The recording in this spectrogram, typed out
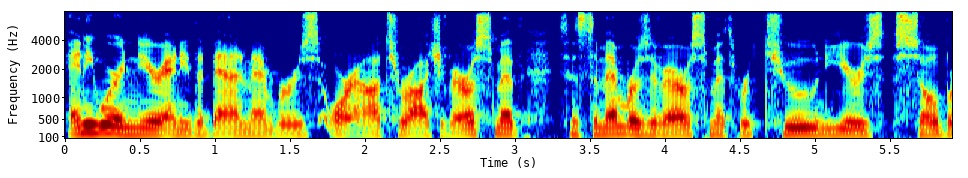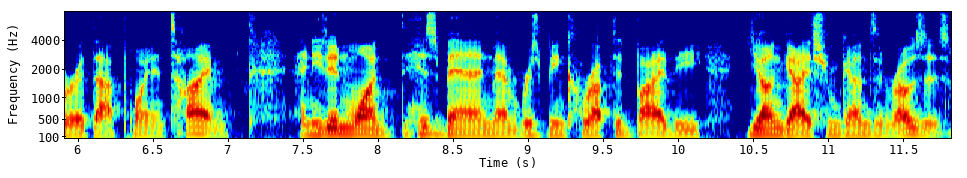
anywhere near any of the band members or entourage of Aerosmith, since the members of Aerosmith were two years sober at that point in time, and he didn't want his band members being corrupted by the young guys from Guns N' Roses.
